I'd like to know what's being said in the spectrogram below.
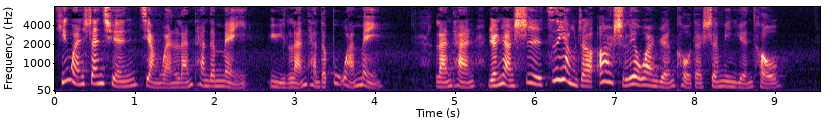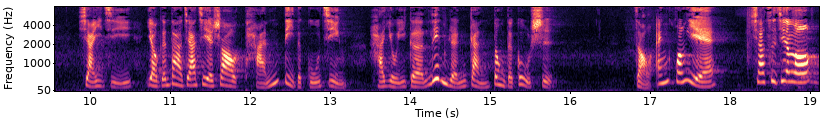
听完山泉，讲完蓝潭的美与蓝潭的不完美。蓝潭仍然是滋养着二十六万人口的生命源头。下一集要跟大家介绍潭底的古景，还有一个令人感动的故事。早安，荒野，下次见喽！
